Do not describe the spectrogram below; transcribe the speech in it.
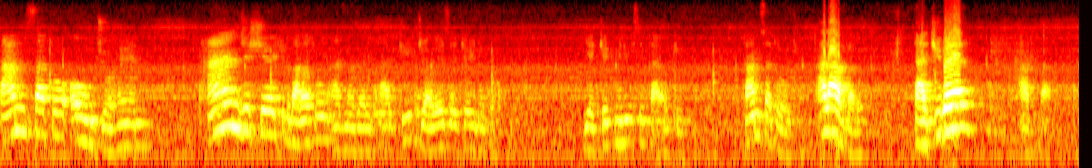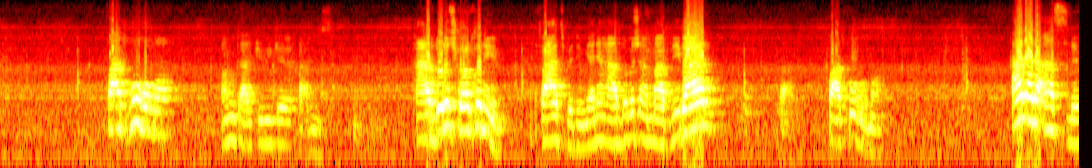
خمست و اوجهن. پنج شکل براتون از نظر ترکیب جایزه که اینو یک یک می نویسید ترکیب. خمست و الاول ترکیب اول. فتح هما همون ترکیبی که خمیس هر دو رو چکار کنیم؟ فتح بدیم. یعنی هر دو بشن مبنی بر فتح هما. علل اصل.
